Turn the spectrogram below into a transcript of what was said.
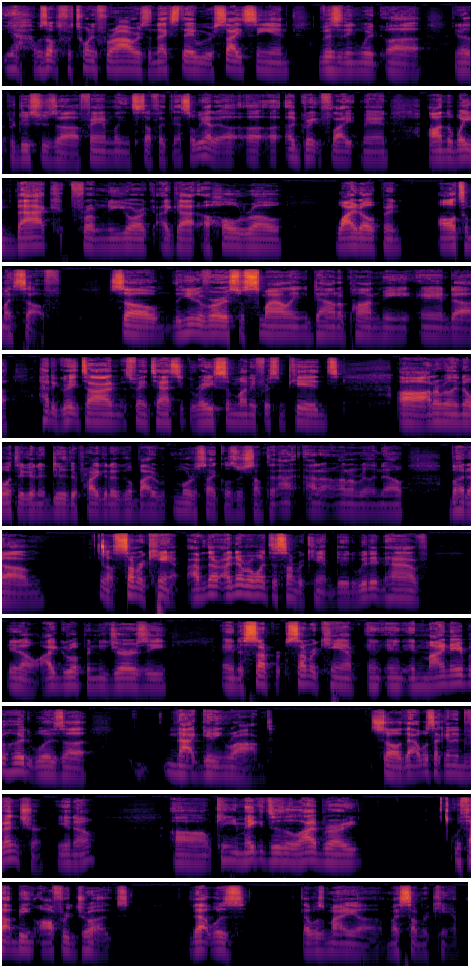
yeah, I was up for 24 hours. The next day we were sightseeing, visiting with uh, you know the producer's uh, family and stuff like that. So we had a, a, a great flight, man. On the way back from New York, I got a whole row wide open, all to myself. So the universe was smiling down upon me, and uh, had a great time. It's fantastic. Raised some money for some kids. Uh, I don't really know what they're gonna do. They're probably gonna go buy motorcycles or something. I, I don't I don't really know, but um, you know, summer camp. I've never I never went to summer camp, dude. We didn't have you know, I grew up in New Jersey, and the summer summer camp in, in, in my neighborhood was uh, not getting robbed. So that was like an adventure, you know. Um, can you make it to the library without being offered drugs? That was that was my uh, my summer camp.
